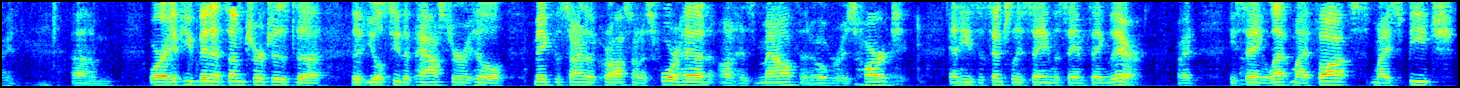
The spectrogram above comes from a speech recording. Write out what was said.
right? Um, or if you've been at some churches, the that you'll see the pastor, he'll make the sign of the cross on his forehead, on his mouth, and over his heart. And he's essentially saying the same thing there, right? He's saying, Let my thoughts, my speech,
